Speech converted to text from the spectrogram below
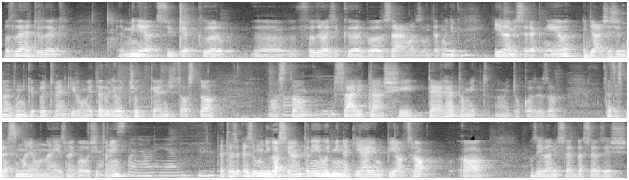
az lehetőleg minél szűkebb kör, földrajzi körből származzon. Tehát mondjuk élelmiszereknél ideális esetben mondjuk 50 km, ugye, hogy csökkentsd azt a, azt a szállítási terhet, amit, amit okoz ez a... Tehát ez persze nagyon nehéz megvalósítani. Hát ez nagyon, igen. Tehát ez, ez mondjuk azt jelenteni, hogy mindenki járjon piacra a, az élelmiszer beszerzés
